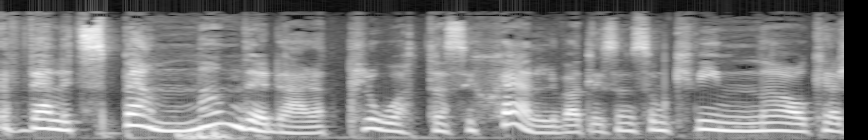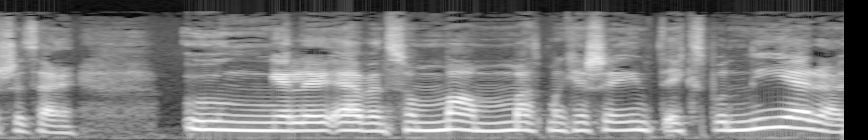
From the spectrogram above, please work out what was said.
väldigt spännande det där att plåta sig själv, att liksom som kvinna och kanske så här ung eller även som mamma, att man kanske inte exponerar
